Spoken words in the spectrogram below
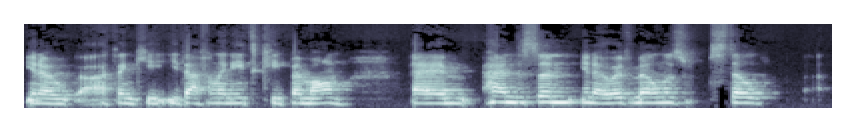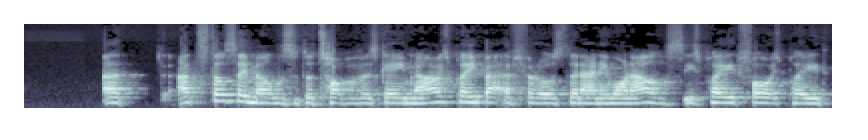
you know, I think he, you definitely need to keep him on. Um, Henderson, you know, if Milner's still at I'd still say Milner's at the top of his game now. He's played better for us than anyone else. He's played for, he's played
